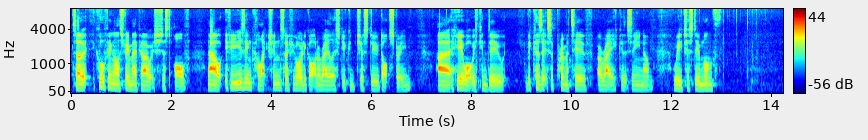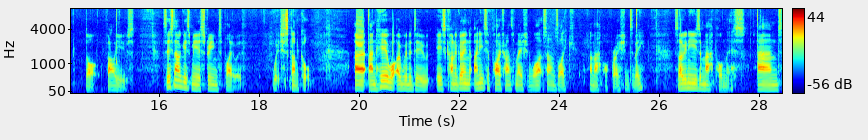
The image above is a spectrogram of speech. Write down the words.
So cool thing on the stream API, which is just of. Now, if you're using collections, so if you've already got an array list, you can just do dot stream. Uh, here, what we can do, because it's a primitive array, because it's an enum, we just do month dot values. So this now gives me a stream to play with, which is kind of cool. Uh, and here what I'm going to do is kind of going, I need to apply transformation. Well, that sounds like a map operation to me. So I'm going to use a map on this. And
